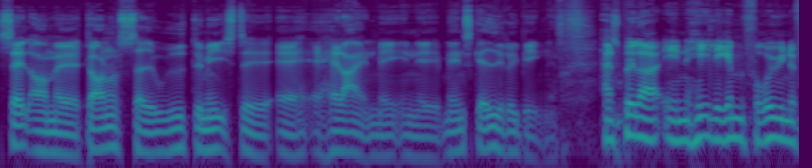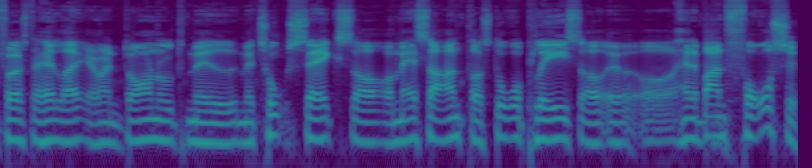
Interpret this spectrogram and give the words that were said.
selvom øh, Donald sad ude det meste af, af halvlejen med en, øh, med en skade i ribbenene. Han spiller en helt igennem forrygende første halvleg, Aaron Donald, med, med to sacks og, og masser af andre store plays, og, øh, og han er bare en force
